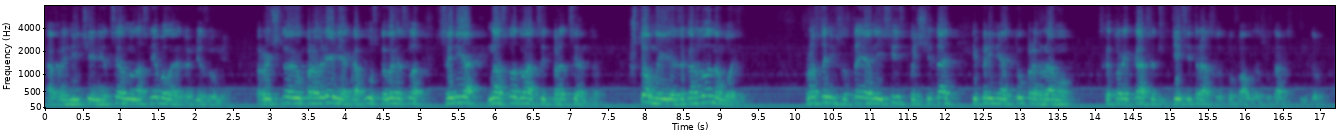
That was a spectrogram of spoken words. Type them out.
ограничение цен, у нас не было этого безумия. Ручное управление капуста выросла в цене на 120%. Что мы ее за кордоном возим? Просто не в состоянии сесть, посчитать и принять ту программу, с которой Кашин 10 раз выступал в Государственном Думе.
